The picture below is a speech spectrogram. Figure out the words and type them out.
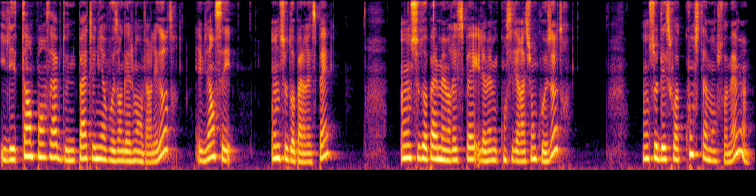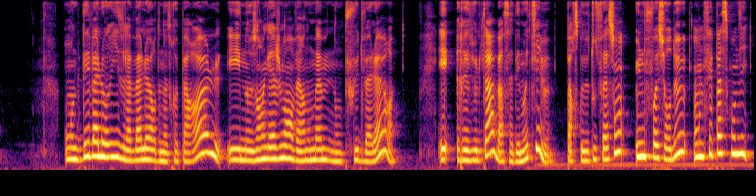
il est impensable de ne pas tenir vos engagements envers les autres, eh bien c'est on ne se doit pas le respect, on ne se doit pas le même respect et la même considération qu'aux autres, on se déçoit constamment soi-même, on dévalorise la valeur de notre parole et nos engagements envers nous-mêmes n'ont plus de valeur. Et résultat, ben, ça démotive, parce que de toute façon, une fois sur deux, on ne fait pas ce qu'on dit.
